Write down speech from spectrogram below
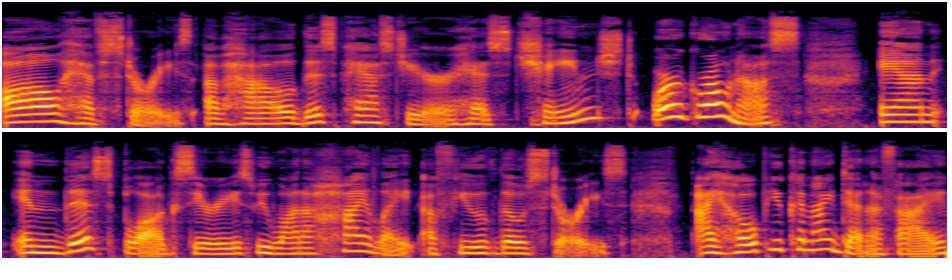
all have stories of how this past year has changed or grown us. And in this blog series, we want to highlight a few of those stories. I hope you can identify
